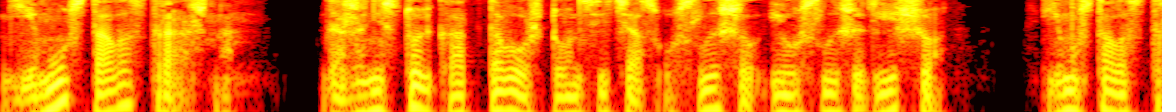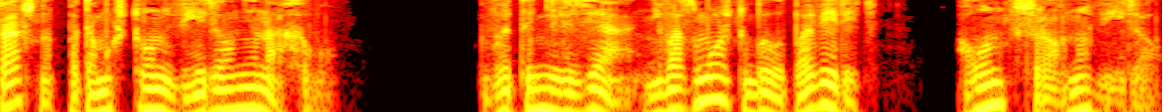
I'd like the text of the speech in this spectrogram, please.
Ему стало страшно. Даже не столько от того, что он сейчас услышал и услышит еще. Ему стало страшно, потому что он верил Ненахову. В это нельзя, невозможно было поверить, а он все равно верил.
